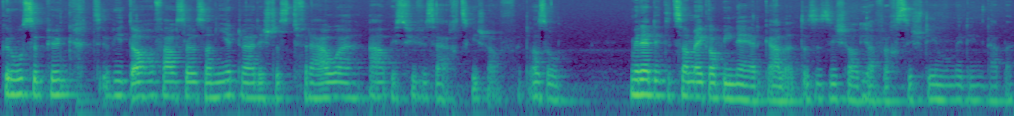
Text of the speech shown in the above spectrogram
grossen Punkte, wie die AHV soll saniert werden, ist, dass die Frauen auch bis 65 arbeiten. Also, wir reden jetzt so mega binär, gell? Also, es ist halt Ja. einfach das System, in dem wir drin leben.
